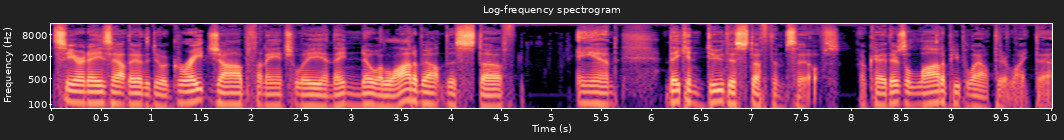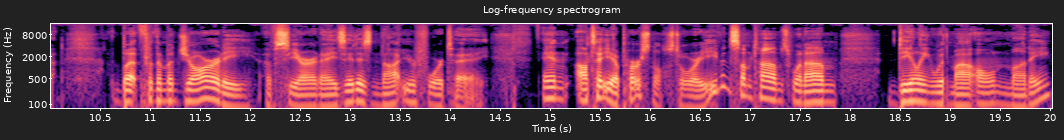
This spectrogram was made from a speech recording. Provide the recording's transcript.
CRNAs out there that do a great job financially and they know a lot about this stuff and they can do this stuff themselves. Okay, there's a lot of people out there like that. But for the majority of CRNAs, it is not your forte. And I'll tell you a personal story. Even sometimes when I'm dealing with my own money,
